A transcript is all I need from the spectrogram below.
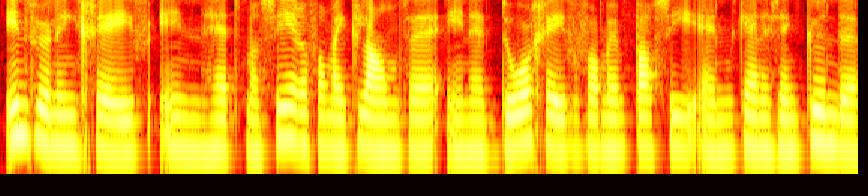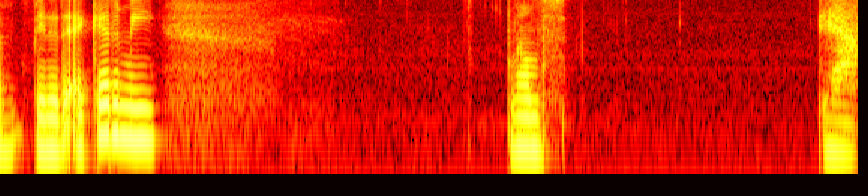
invulling geef in het masseren van mijn klanten, in het doorgeven van mijn passie en kennis en kunde binnen de Academy. Want ja,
